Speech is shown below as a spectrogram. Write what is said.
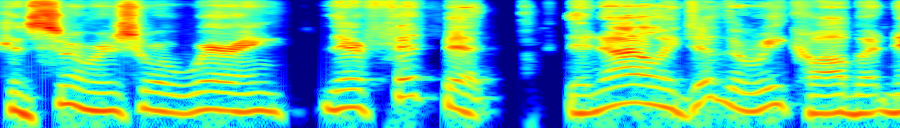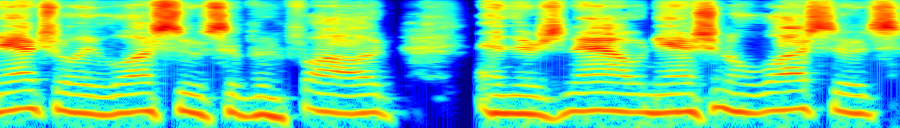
consumers who are wearing their Fitbit. They not only did the recall, but naturally lawsuits have been followed, and there's now national lawsuits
